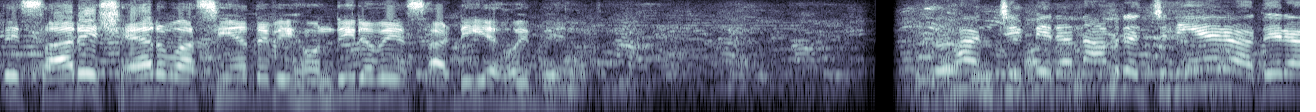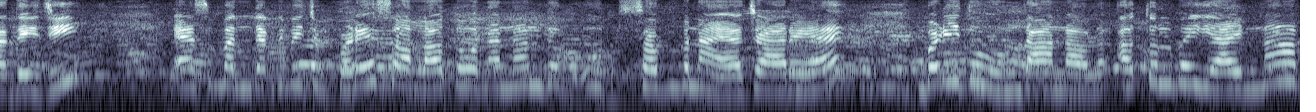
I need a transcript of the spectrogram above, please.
ਤੇ ਸਾਰੇ ਸ਼ਹਿਰ ਵਾਸੀਆਂ ਤੇ ਵੀ ਹੁੰਦੀ ਰਵੇ ਸਾਡੀ ਇਹੋ ਹੀ ਬੇਨਤੀ ਹੈ। ਹਾਂਜੀ ਮੇਰਾ ਨਾਮ ਰਜਨੀ ਹੈ ਰਾਧੇ ਰਾਧੇ ਜੀ। ਇਸ ਮੰਦਿਰ ਦੇ ਵਿੱਚ ਬੜੇ ਸਾਲਾਂ ਤੋਂ ਆਨੰਦ ਉਤਸਵ ਮਨਾਇਆ ਜਾ ਰਿਹਾ ਹੈ। ਬੜੀ ਧੂਮਧਾਮ ਨਾਲ ਅਤੁਲ ਭਈਆ ਇੰਨਾ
